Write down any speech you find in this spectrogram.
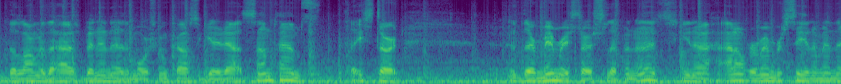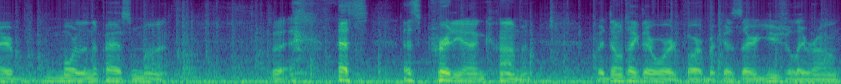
the longer the hive's been in there, the more it's gonna cost to get it out. Sometimes they start their memory starts slipping. You know, I don't remember seeing them in there more than the past month, but that's that's pretty uncommon. But don't take their word for it because they're usually wrong.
